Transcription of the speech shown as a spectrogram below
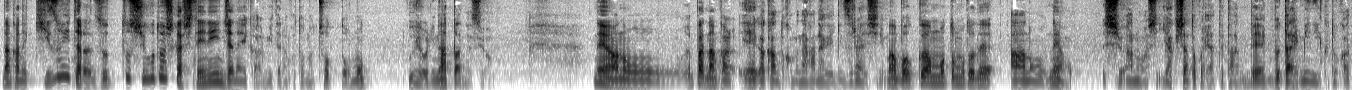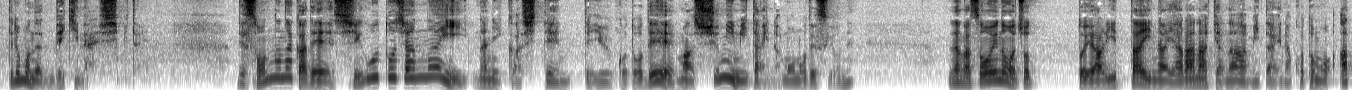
なんかね気づいたらずっと仕事しかしてねえんじゃないかみたいなこともちょっと思うようになったんですよ。ねあのやっぱりなんか映画館とかもなかなか行きづらいし、まあ、僕はもともとであのねあの役者とかやってたんで舞台見に行くとかっていうのもできないしみたいな。でそんな中で仕事じゃない何か視点っていうことでまあ趣味みたいなものですよね。なんかそういうのをちょっとやりたいなやらなきゃなみたいなこともあっ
